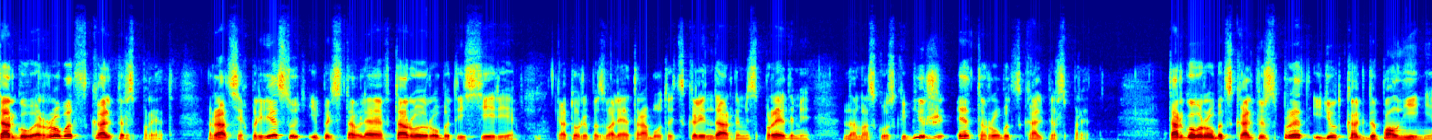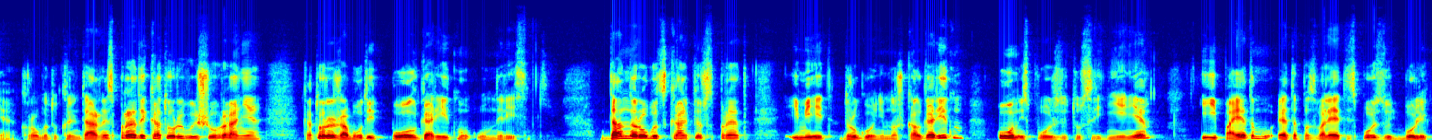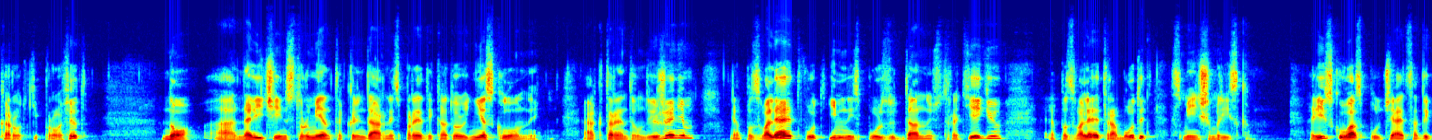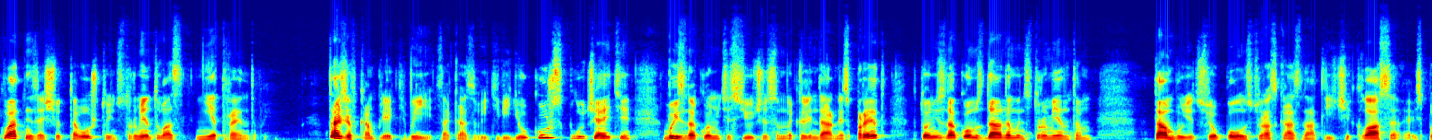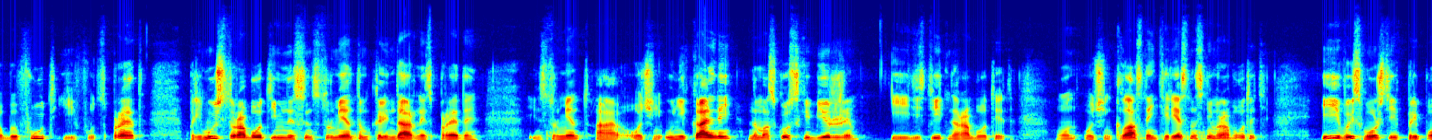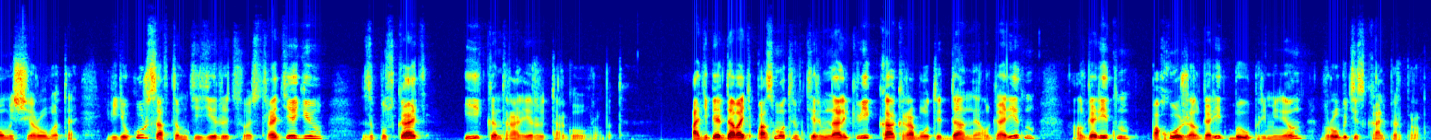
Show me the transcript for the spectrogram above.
торговый робот Scalper Spread. Рад всех приветствовать и представляю второй робот из серии, который позволяет работать с календарными спредами на московской бирже. Это робот Scalper Spread. Торговый робот Scalper Spread идет как дополнение к роботу календарные спреды, который вышел ранее, который работает по алгоритму умной лесенки. Данный робот Scalper Spread имеет другой немножко алгоритм. Он использует усреднение, и поэтому это позволяет использовать более короткий профит – но а, наличие инструмента календарные спреды, которые не склонны а, к трендовым движениям, а, позволяет вот именно использовать данную стратегию, позволяет работать с меньшим риском. Риск у вас получается адекватный за счет того, что инструмент у вас не трендовый. Также в комплекте вы заказываете видеокурс, получаете, вы знакомитесь с фьючерсом на календарный спред, кто не знаком с данным инструментом. Там будет все полностью рассказано отличие класса SPB Food и Food Spread, преимущество работы именно с инструментом календарные спреды. Инструмент а, очень уникальный на московской бирже и действительно работает он очень классно, интересно с ним работать. И вы сможете при помощи робота видеокурса автоматизировать свою стратегию, запускать и контролировать торгового робота. А теперь давайте посмотрим в терминале Quick, как работает данный алгоритм. Алгоритм, похожий алгоритм был применен в роботе Scalper Pro.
